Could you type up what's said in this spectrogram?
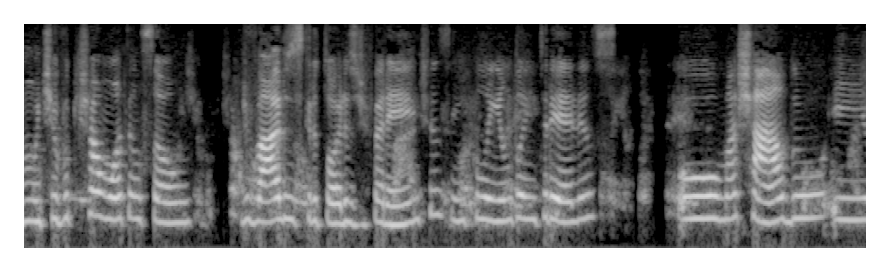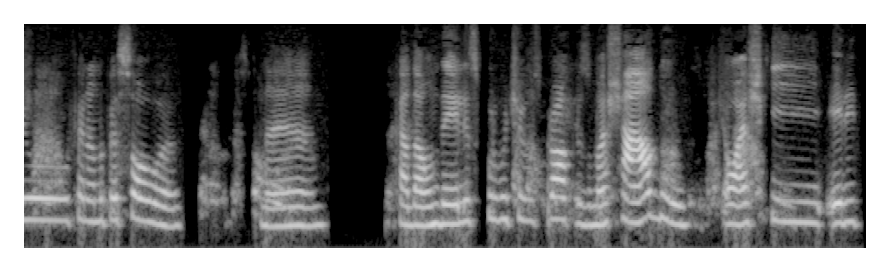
um motivo que chamou a atenção de vários escritores diferentes, incluindo entre eles o Machado e o Fernando Pessoa, né? Cada um deles por motivos próprios. O Machado, eu acho que ele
